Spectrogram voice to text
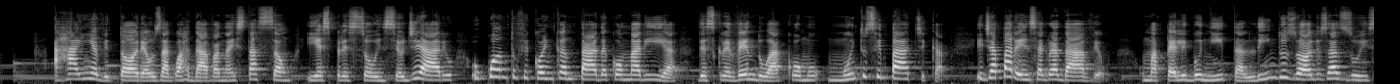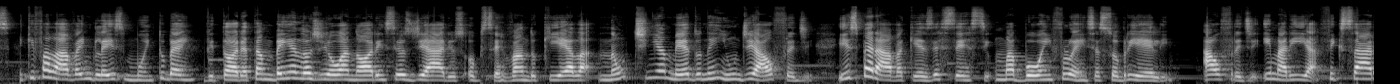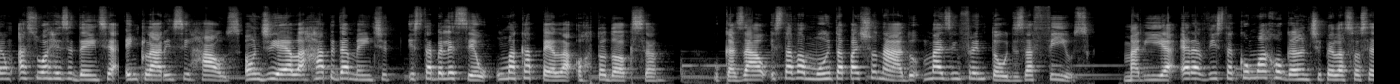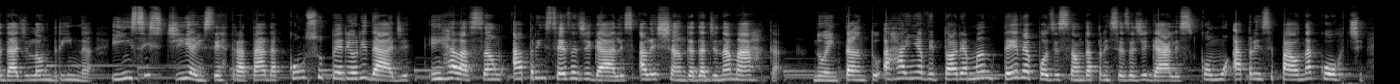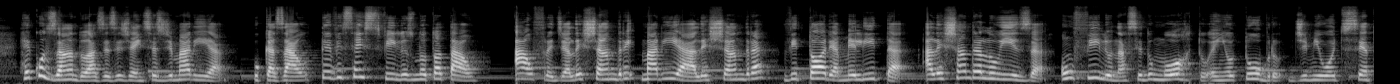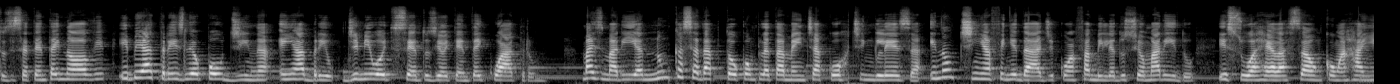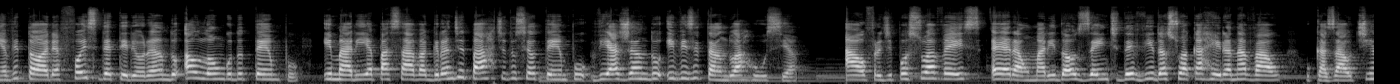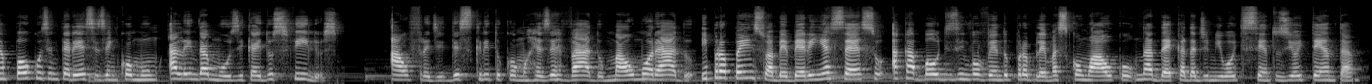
A rainha Vitória os aguardava na estação e expressou em seu diário o quanto ficou encantada com Maria, descrevendo-a como muito simpática e de aparência agradável uma pele bonita, lindos olhos azuis e que falava inglês muito bem. Vitória também elogiou a Nora em seus diários, observando que ela não tinha medo nenhum de Alfred e esperava que exercesse uma boa influência sobre ele. Alfred e Maria fixaram a sua residência em Clarence House, onde ela rapidamente estabeleceu uma capela ortodoxa. O casal estava muito apaixonado, mas enfrentou desafios. Maria era vista como arrogante pela sociedade londrina e insistia em ser tratada com superioridade em relação à princesa de Gales, Alexandra da Dinamarca. No entanto, a rainha Vitória manteve a posição da princesa de Gales como a principal na corte, recusando as exigências de Maria. O casal teve seis filhos no total, Alfred Alexandre, Maria Alexandra, Vitória Melita, Alexandra Luísa, um filho nascido morto em outubro de 1879 e Beatriz Leopoldina em abril de 1884. Mas Maria nunca se adaptou completamente à corte inglesa e não tinha afinidade com a família do seu marido, e sua relação com a rainha Vitória foi se deteriorando ao longo do tempo, e Maria passava grande parte do seu tempo viajando e visitando a Rússia. Alfred, por sua vez, era um marido ausente devido à sua carreira naval. O casal tinha poucos interesses em comum além da música e dos filhos. Alfred, descrito como reservado, mal-humorado e propenso a beber em excesso, acabou desenvolvendo problemas com álcool na década de 1880.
